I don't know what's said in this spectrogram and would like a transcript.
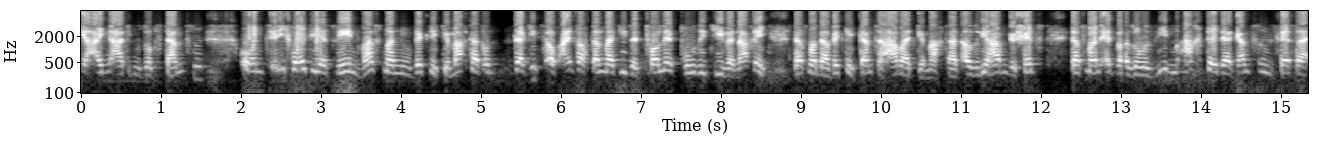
ja, eigenartigen Substanzen. Und ich wollte jetzt sehen, was man nun wirklich gemacht hat. Und da gibt's auch einfach dann mal diese tolle positive Nachricht, dass man da wirklich ganze Arbeit gemacht hat. Also wir haben geschätzt, dass man etwa so sieben Achtel der ganzen Fässer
